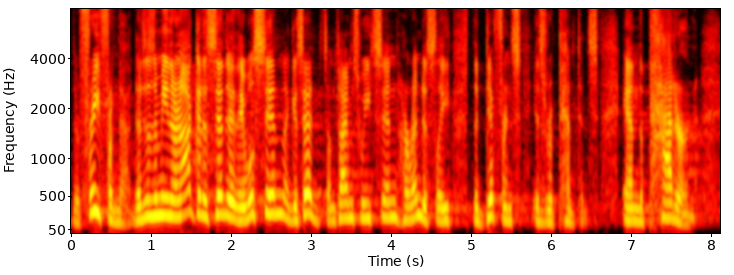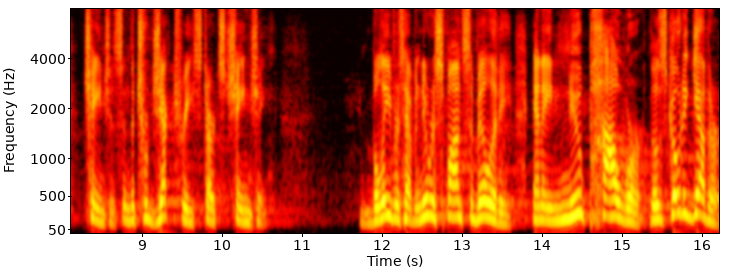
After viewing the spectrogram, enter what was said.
They're free from that. That doesn't mean they're not going to sin. They will sin. Like I said, sometimes we sin horrendously. The difference is repentance. And the pattern changes and the trajectory starts changing. Believers have a new responsibility and a new power. Those go together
